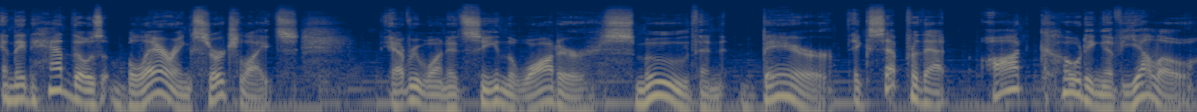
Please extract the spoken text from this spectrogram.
and they'd had those blaring searchlights. Everyone had seen the water, smooth and bare, except for that odd coating of yellow.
